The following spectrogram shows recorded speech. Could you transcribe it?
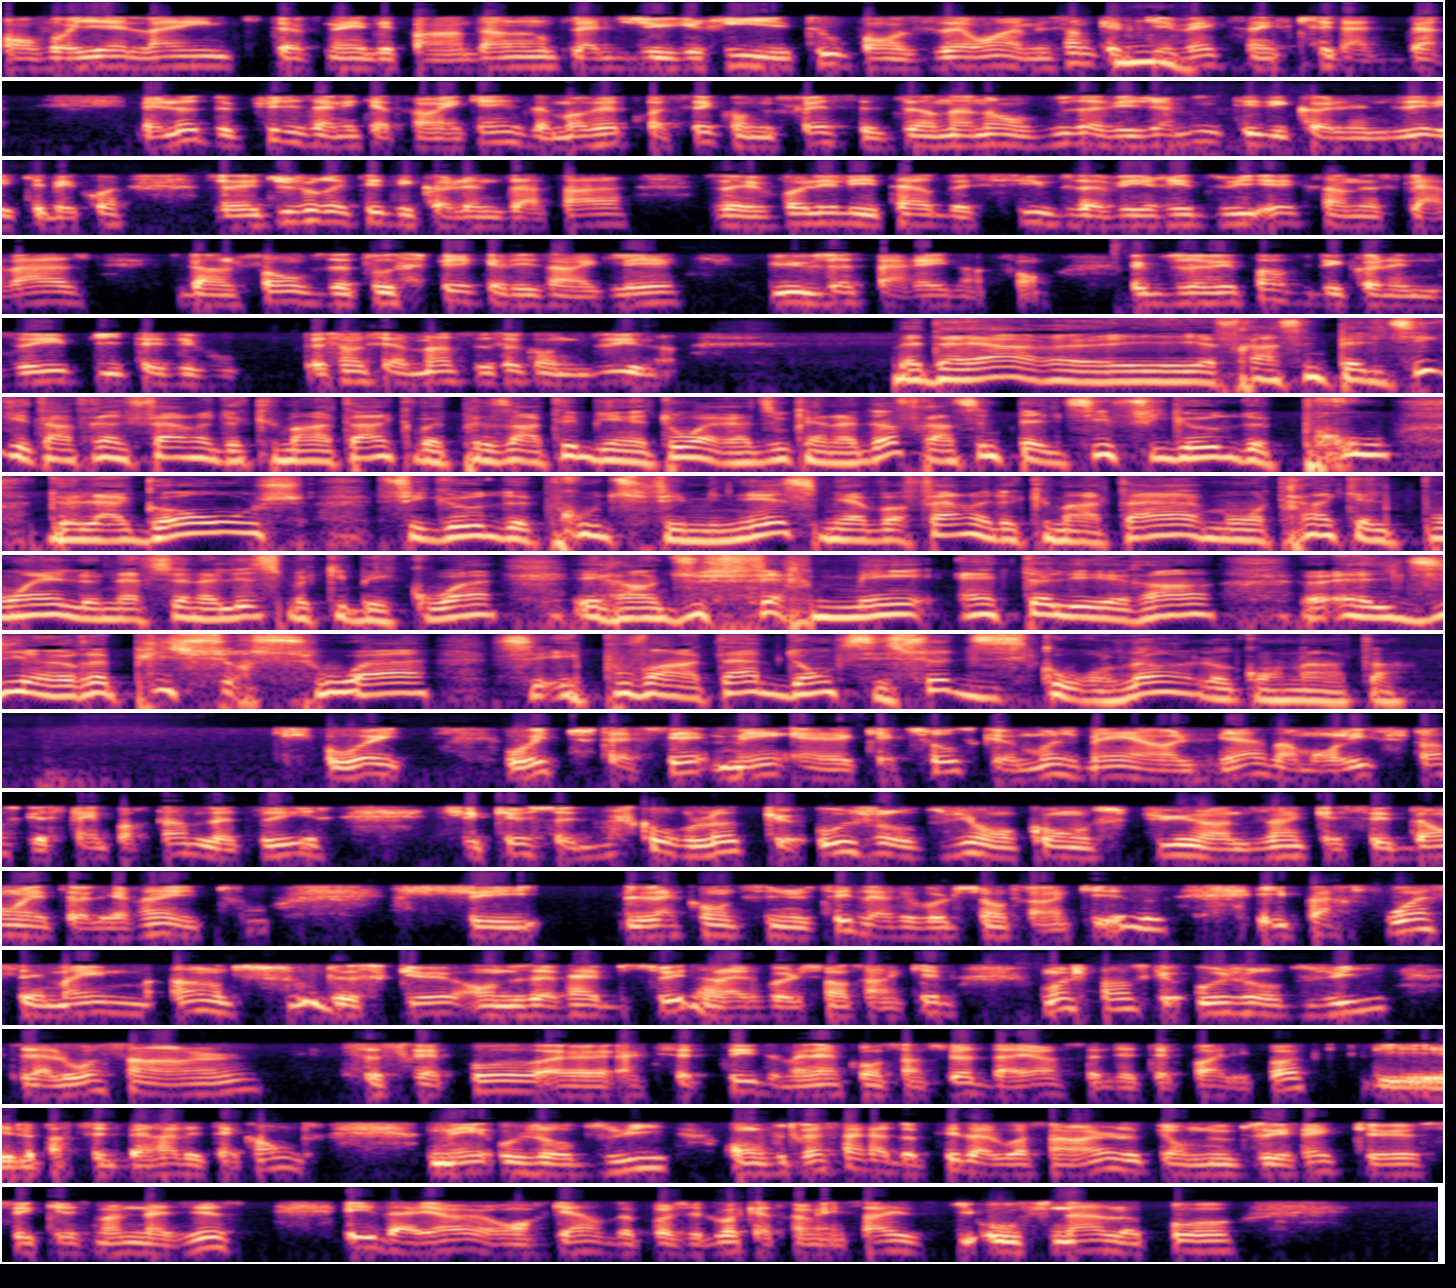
on voyait l'Inde qui devenait indépendante, l'Algérie et tout, puis on se disait, ouais, il me semble que le mm. Québec s'inscrit là-dedans. Mais là, depuis les années 95, le mauvais procès qu'on nous fait, c'est de dire, non, non, vous avez jamais été décolonisés, les Québécois. Vous avez toujours été des colonisateurs. Vous avez volé les terres de ci, vous avez réduit X en esclavage. Dans le fond, vous êtes aussi pire que les Anglais, puis vous êtes pareil, dans le fond. vous n'avez pas vous décoloniser, puis taisez-vous. Essentiellement, c'est ça qu'on nous dit. Là. Mais d'ailleurs, euh, il y Francine Pelletier qui est en train de faire un documentaire qui va être présenté bientôt à Radio-Canada. Francine Pelletier, figure de proue de la gauche, figure de proue du féminisme, et elle va faire un documentaire montrant à quel point le nationalisme québécois est rendu fermé, intolérant. Euh, elle dit un repli sur soi, c'est épouvantable. Donc, c'est ce discours-là -là, qu'on entend. Oui, oui, tout à fait. Mais euh, quelque chose que moi je mets en lumière dans mon livre, je pense que c'est important de le dire, c'est que ce discours-là qu'aujourd'hui on conspue en disant que c'est don intolérant et tout, c'est la continuité de la Révolution tranquille. Et parfois, c'est même en dessous de ce qu'on nous avait habitué dans la Révolution tranquille. Moi, je pense qu'aujourd'hui, la loi 101, ce serait pas euh, accepté de manière consensuelle. D'ailleurs, ça n'était pas à l'époque. Le Parti libéral était contre. Mais aujourd'hui, on voudrait faire adopter la loi 101, puis on nous dirait que c'est quasiment le nazisme. Et d'ailleurs, on regarde le projet de loi 96, qui au final n'a pas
